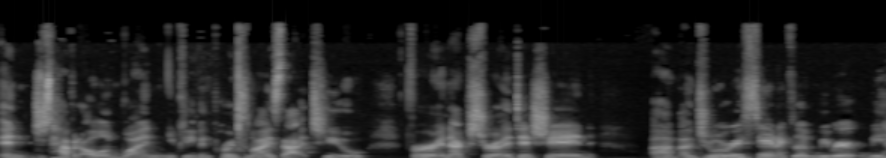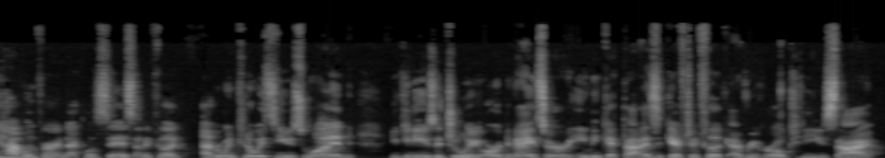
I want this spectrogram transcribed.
and just have it all in one. You can even personalize that too for an extra addition. Um, a jewelry stand. I feel like we were we have one for our necklaces, and I feel like everyone can always use one. You could use a jewelry organizer, or even get that as a gift. I feel like every girl could use that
